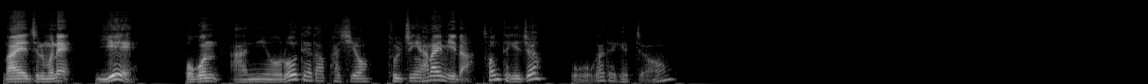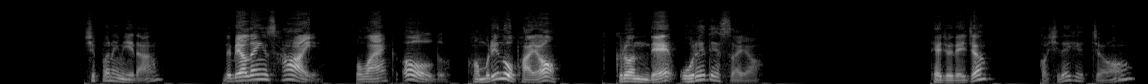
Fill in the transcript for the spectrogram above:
나의 질문에 예 혹은 아니오로 대답하시오. 둘 중에 하나입니다. 선택이죠? 5가 되겠죠. 10번입니다. The building is high, blank, old. 건물이 높아요. 그런데 오래됐어요. 대조 되죠? 것이 되겠죠.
